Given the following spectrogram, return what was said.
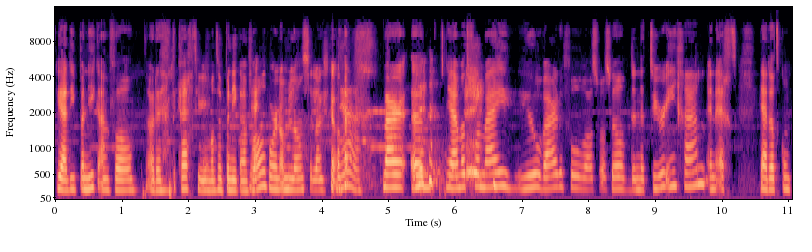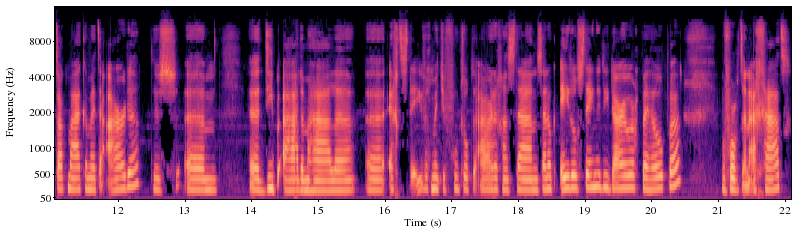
ja, die paniekaanval. Oh, dan krijgt hier iemand een paniekaanval. Ik hoor een ambulance langskomen. Ja. Maar um, ja, wat voor mij heel waardevol was, was wel de natuur ingaan. En echt ja, dat contact maken met de aarde. Dus um, Uh, diep ademhalen. Uh, echt stevig met je voeten op de aarde gaan staan. Er zijn ook edelstenen die daar heel erg bij helpen. Bijvoorbeeld een agaat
